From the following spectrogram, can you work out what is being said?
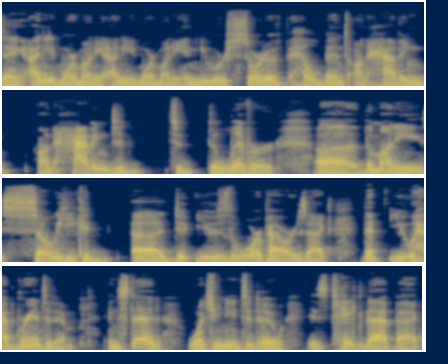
saying, "I need more money, I need more money." And you were sort of hell bent on having on having to to deliver uh, the money so he could uh, do, use the War Powers Act that you have granted him. Instead, what you need to do is take that back,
